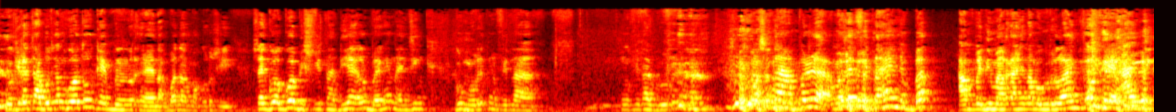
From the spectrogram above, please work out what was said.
Gue kira cabut kan gue tuh kayak bener-bener gak enak banget sama Pak Kursi. Saya gue gue habis fitnah dia lu bayangin anjing gue murid ngefitnah ngefitnah guru. Maksudnya apa dah? Maksudnya fitnahnya nyebat sampai dimarahin sama guru lain kan kayak anjing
